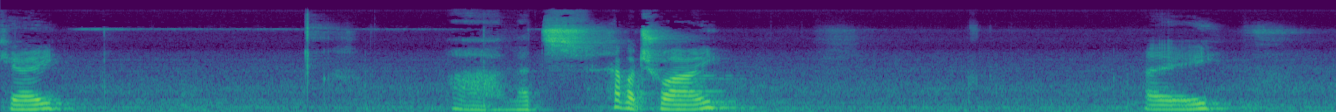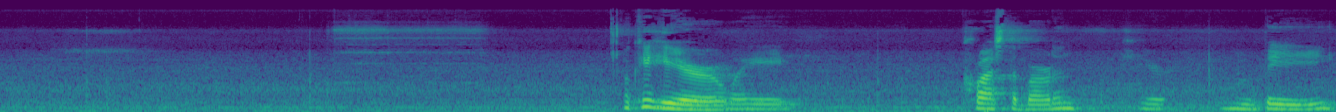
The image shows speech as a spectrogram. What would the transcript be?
Okay. Uh, let's have a try. A. Okay, here we press the button here. B.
